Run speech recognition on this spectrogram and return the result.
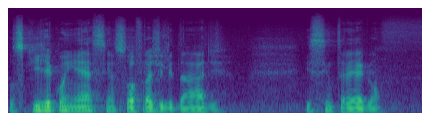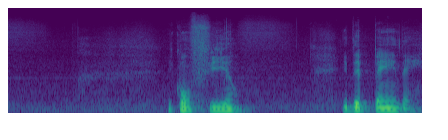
os que reconhecem a sua fragilidade e se entregam, e confiam, e dependem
